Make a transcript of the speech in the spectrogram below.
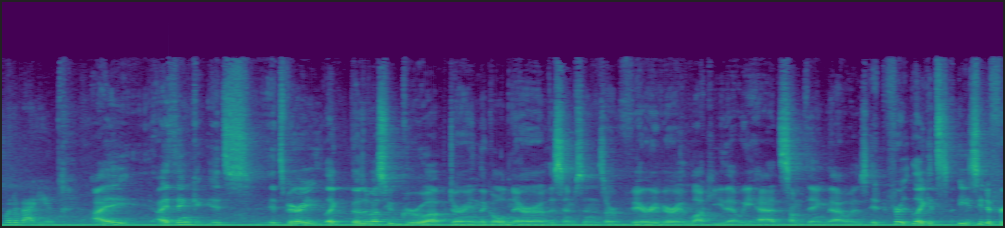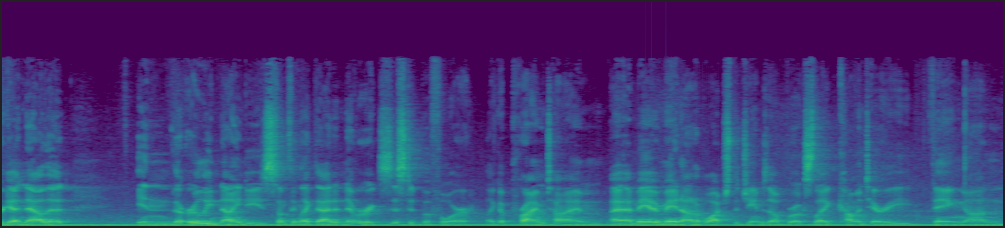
what about you? I I think it's it's very like those of us who grew up during the golden era of The Simpsons are very very lucky that we had something that was it for like it's easy to forget now that in the early 90s something like that had never existed before like a prime time. I, I may or may not have watched the james l. Brooks like commentary thing on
